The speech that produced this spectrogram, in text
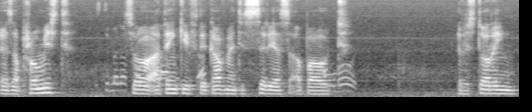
As I promised. So I think if the government is serious about restoring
